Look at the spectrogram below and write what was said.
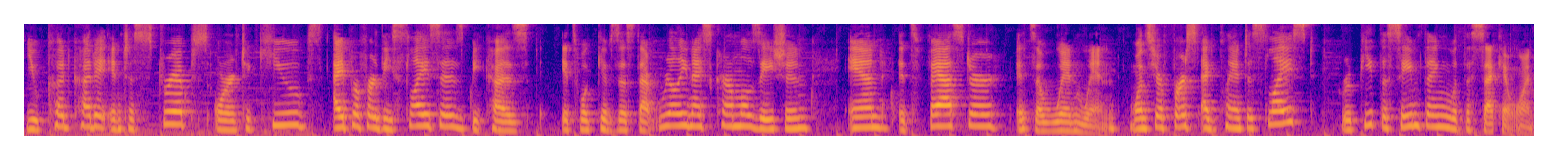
You could cut it into strips or into cubes. I prefer these slices because it's what gives us that really nice caramelization and it's faster, it's a win-win. Once your first eggplant is sliced, repeat the same thing with the second one.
